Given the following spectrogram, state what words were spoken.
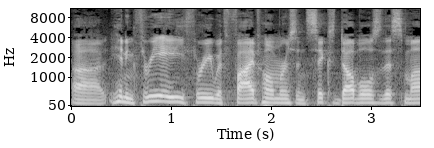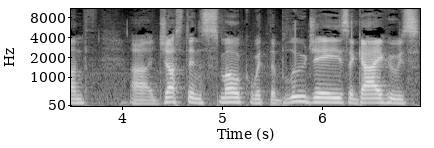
uh, hitting 383 with five homers and six doubles this month. Uh, Justin Smoak with the Blue Jays, a guy who's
